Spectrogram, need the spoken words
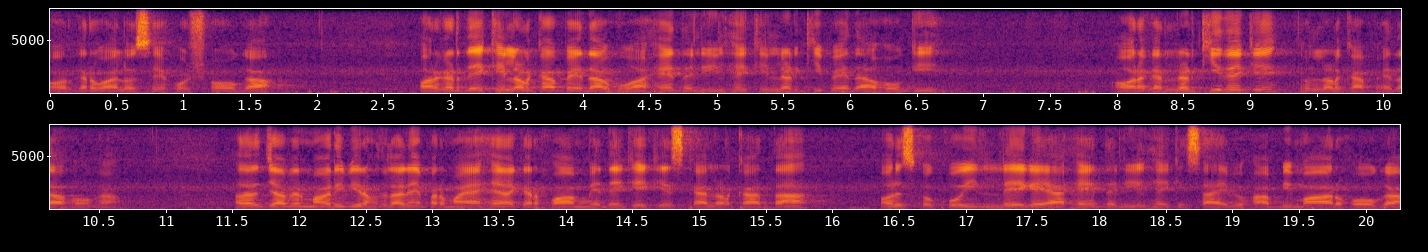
और घर वालों से खुश होगा। और अगर देखे लड़का पैदा हुआ है, दलील है कि लड़की पैदा होगी। और अगर लड़की देखे तो लड़का पैदा होगा। हज़रत जाबिर मगरबी रहमत ने फरमाया है, अगर ख्वाब में देखे कि इसका लड़का था और इसको कोई ले गया है, दलील है कि साहिब ख्वाब बीमार होगा।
